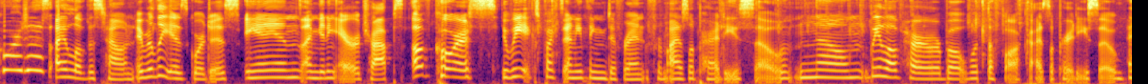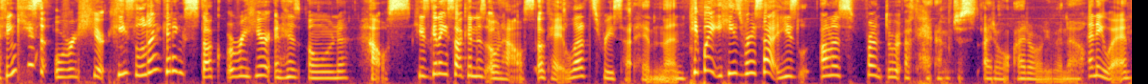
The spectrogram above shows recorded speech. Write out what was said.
gorgeous. I love this town. It really is gorgeous. And I'm getting error traps, of course. Do we expect anything different from Isla Paradiso? No, we love her, but what the fuck, Isla so I think he's over here. He's literally getting stuck over here in his own house. He's getting stuck in his own house. Okay, let's reset him then. He wait, he's reset. He's on his front door. Okay, I'm just I don't I don't even know. Anyway,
